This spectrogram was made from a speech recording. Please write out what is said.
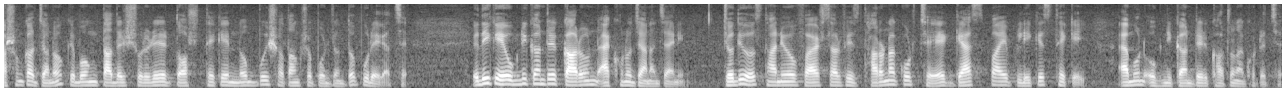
আশঙ্কাজনক এবং তাদের শরীরের দশ থেকে নব্বই শতাংশ পর্যন্ত পুড়ে গেছে। এদিকে অগ্নিকাণ্ডের কারণ এখনও জানা যায়নি। যদিও স্থানীয় ফায়ার সার্ভিস ধারণা করছে গ্যাস পাইপ লিকেজ থেকেই এমন অগ্নিকাণ্ডের ঘটনা ঘটেছে।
